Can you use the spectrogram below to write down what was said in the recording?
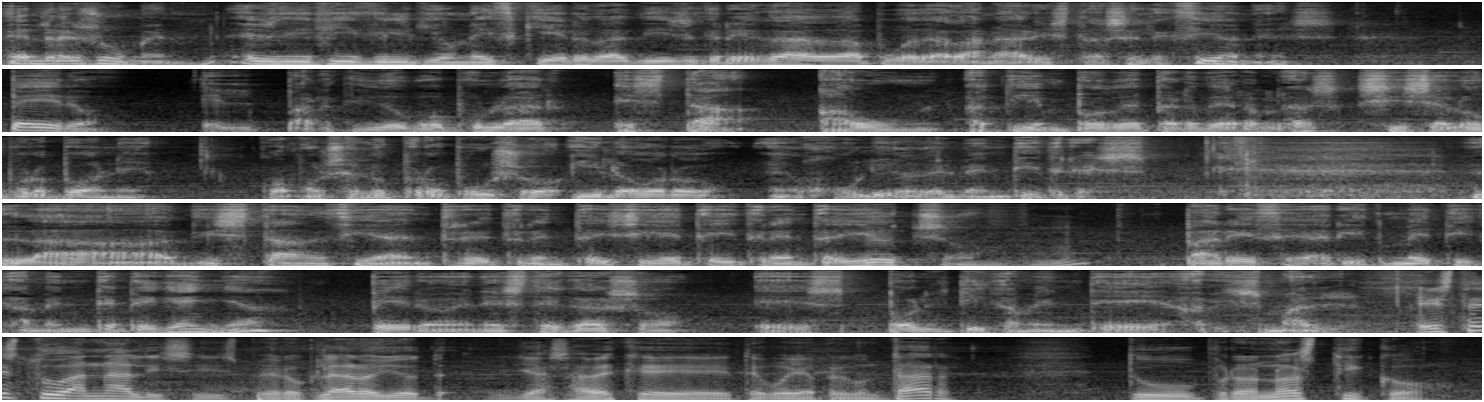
En resumen, es difícil que una izquierda disgregada pueda ganar estas elecciones, pero el Partido Popular está aún a tiempo de perderlas si se lo propone, como se lo propuso y logró en julio del 23. La distancia entre 37 y 38 parece aritméticamente pequeña, pero en este caso es políticamente abismal. Este es tu análisis, pero claro, yo ya sabes que te voy a preguntar. ¿Tu pronóstico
